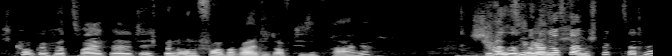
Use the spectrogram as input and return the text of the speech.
ich gucke verzweifelt, ich bin unvorbereitet auf diese Frage. Steht das gar nicht auf deinem Spickzettel?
